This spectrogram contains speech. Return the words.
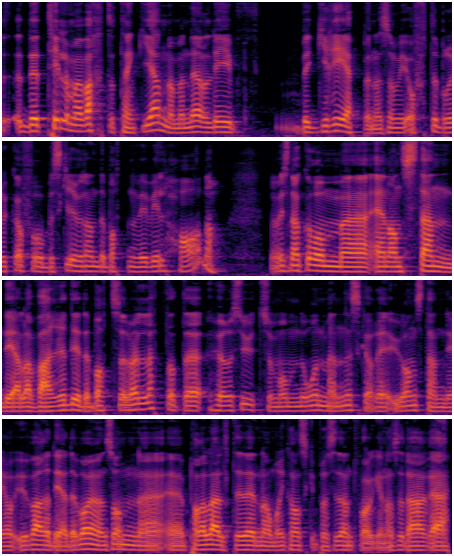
Det er til og med verdt å tenke gjennom en del av de begrepene som vi ofte bruker for å beskrive den debatten vi vil ha. da. Når vi snakker om eh, en anstendig eller verdig debatt, så er det veldig lett at det høres ut som om noen mennesker er uanstendige og uverdige. Det var jo en sånn eh, parallell til det den amerikanske presidentvalgen. altså der eh,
